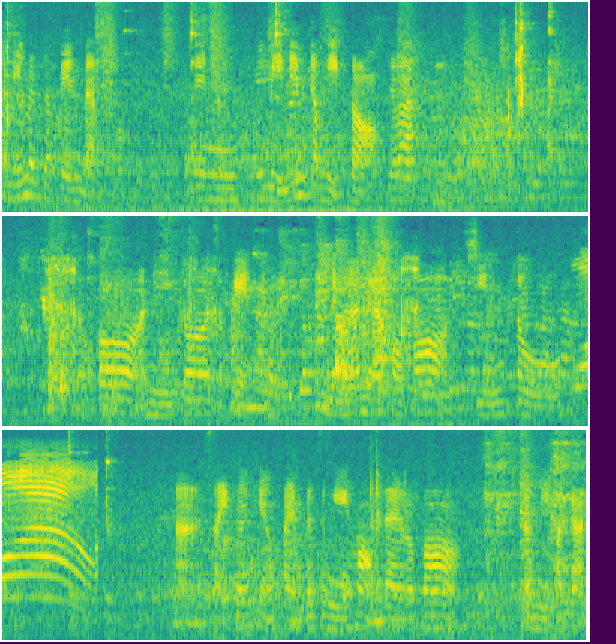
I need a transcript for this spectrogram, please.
อันนี้มันจะเป็นแบบ เป็นหมี่นิ่มกับหมี่กรอบใช่ป่ะ แล้วก็อันนี้ก็จะเป็นเนื้อเนื้อเขาก็ชิ้นโตอ่าใส่เครื่องเคียงไปมันก็จะมีหอมแดงแล้วก็จะมีผักกาด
